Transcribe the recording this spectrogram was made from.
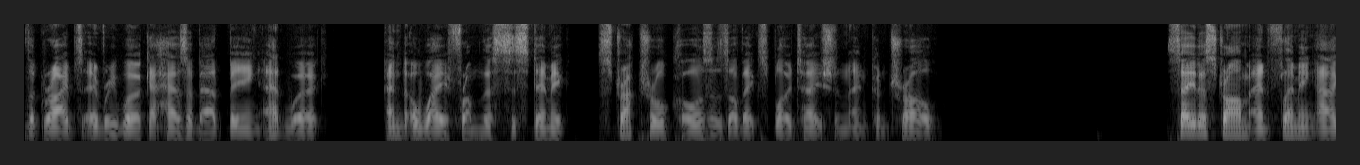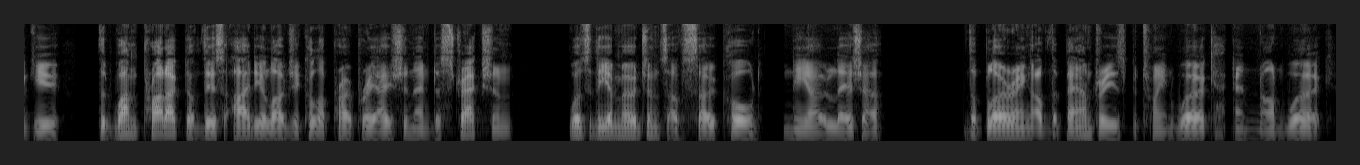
the gripes every worker has about being at work, and away from the systemic, structural causes of exploitation and control. Cederstrom and Fleming argue that one product of this ideological appropriation and distraction was the emergence of so called neo leisure, the blurring of the boundaries between work and non work.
